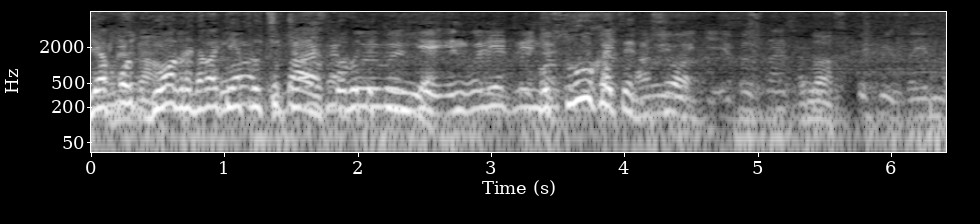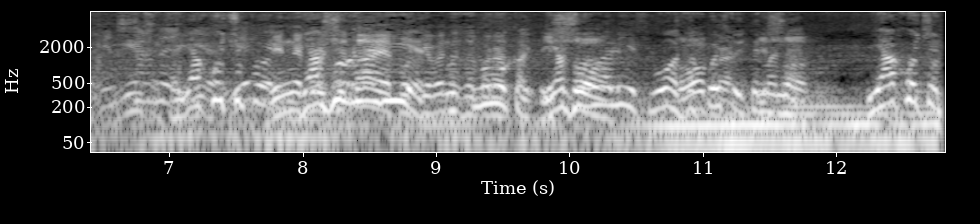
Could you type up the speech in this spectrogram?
Я хоч добре, давайте я прочитаю, хто ви такі є. Інвалід він. Послухайте. Я хочу по- Він не я прочитає, журналіст. ви не Послухайте. І я що? журналіст. От, Добре, записуйте і мене. що? Я хочу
